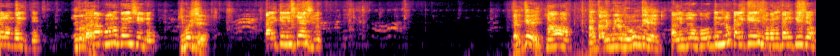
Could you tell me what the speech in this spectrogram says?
গেলাম বলতে। দাদা ফোন করেছিল। কি বলছে? কালকে লিখতে আসবে। কালকে? হ্যাঁ। কালী পুজো বহুত দিয়ে কালী পুজো বহুত দিন হলো কালকে আসবে কারণ কালকে যাব।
